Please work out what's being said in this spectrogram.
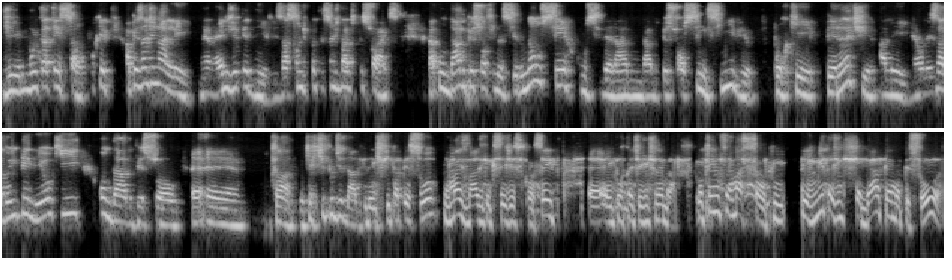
de muita atenção, porque apesar de na lei, né, na LGPD, legislação de proteção de dados pessoais, um dado pessoal financeiro não ser considerado um dado pessoal sensível, porque perante a lei, né, o legislador entendeu que um dado pessoal é, é, Claro, qualquer tipo de dado que identifica a pessoa, por mais básica que seja esse conceito, é, é importante a gente lembrar. Qualquer informação que permita a gente chegar até uma pessoa,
